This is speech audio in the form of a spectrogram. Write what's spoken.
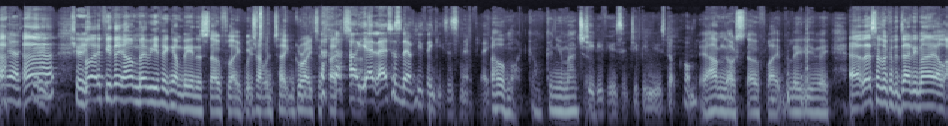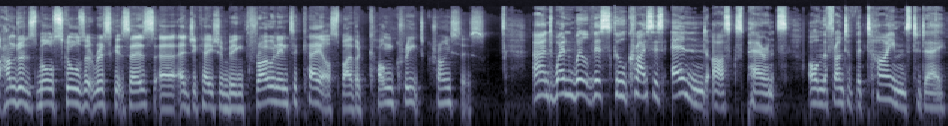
Yeah, true. true. But if you think, oh, maybe you think I'm being a snowflake, which I would take great offence Oh, yeah, let us know if you think he's a snowflake. Oh, my God, can you imagine? gbviews at gbnews.com. Yeah, I'm no snowflake, believe you me. Uh, let's have a look at the Daily Mail. Hundreds more schools at risk, it says. Uh, education being thrown into chaos by the concrete crisis. And when will this school crisis end? asks parents on the front of the Times today.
